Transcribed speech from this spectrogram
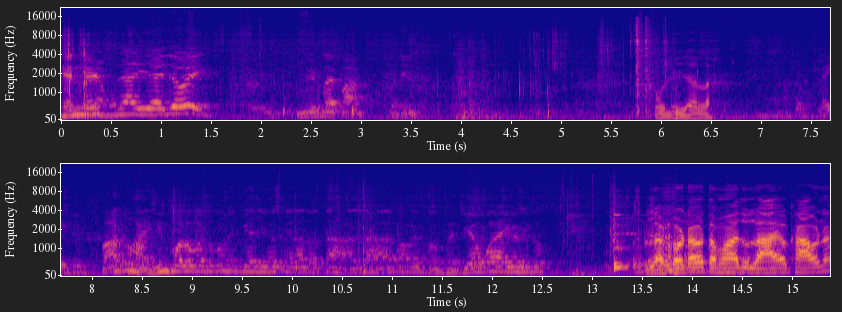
handmade made by Parth Patel ખોલી જાલા પાર્થ તું હાઇજીન ફોલો કરતો તો એક બે દિવસ પહેલા તો હતા હાલના હાલમાં હવે ભજીયા ઉપર આવી ગયો સીધો. લખોટાઓ તમારે તું લાયો ખાવ ને.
